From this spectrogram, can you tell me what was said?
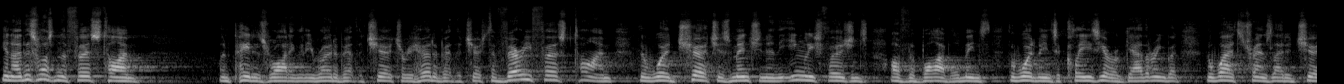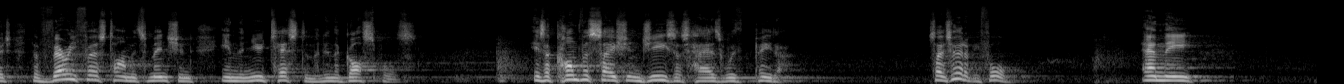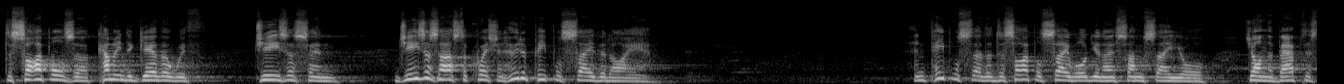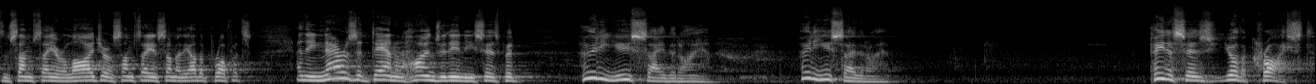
You know, this wasn't the first time when Peter's writing that he wrote about the church or he heard about the church, the very first time the word church is mentioned in the English versions of the Bible, means the word means ecclesia or gathering, but the way it's translated church, the very first time it's mentioned in the New Testament, in the Gospels, is a conversation Jesus has with Peter. So he's heard it before. And the disciples are coming together with Jesus and Jesus asked the question Who do people say that I am? And people say, the disciples say, well, you know, some say you're John the Baptist, and some say you're Elijah, or some say you're some of the other prophets. And he narrows it down and hones it in. He says, But who do you say that I am? Who do you say that I am? Peter says, You're the Christ,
